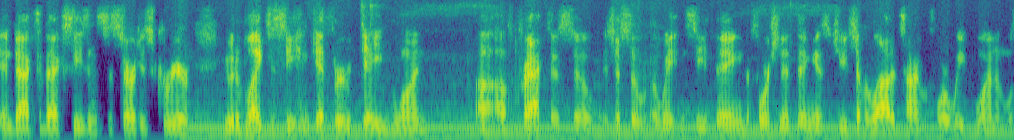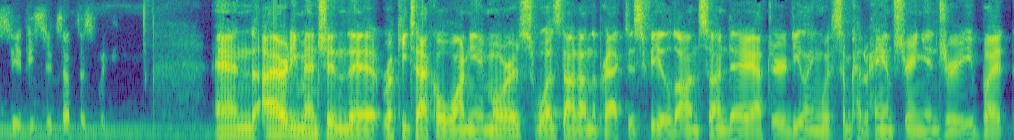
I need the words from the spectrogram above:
and, back-to-back seasons to start his career. You would have liked to see him get through day one Uh, of practice. So it's just a, a wait and see thing. The fortunate thing is Chiefs have a lot of time before week one, and we'll see if he suits up this week. And I already mentioned that rookie tackle Wanya Morris was not on the practice field on Sunday after dealing with some kind of hamstring injury, but –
